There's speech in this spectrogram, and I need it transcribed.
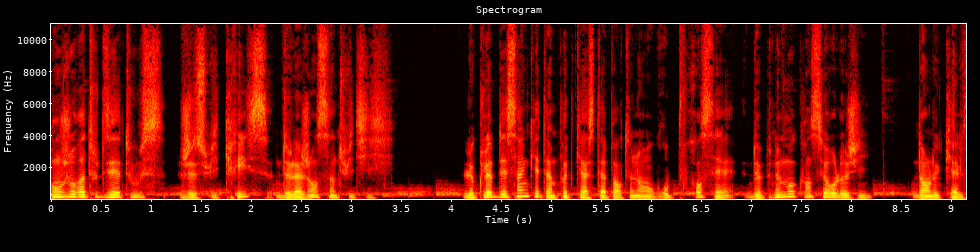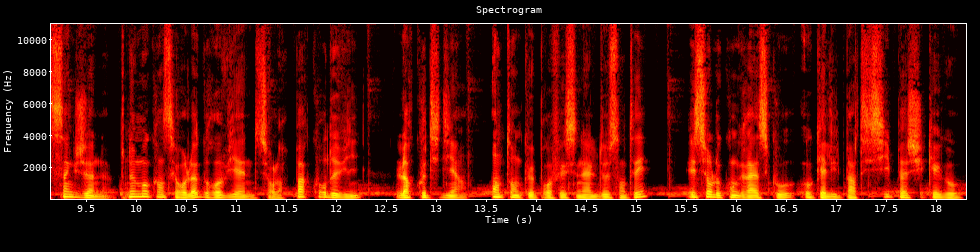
Bonjour à toutes et à tous, je suis Chris de l'agence Intuiti. Le Club des 5 est un podcast appartenant au groupe français de pneumocancérologie, dans lequel cinq jeunes pneumocancérologues reviennent sur leur parcours de vie, leur quotidien en tant que professionnels de santé et sur le congrès ASCO auquel ils participent à Chicago.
